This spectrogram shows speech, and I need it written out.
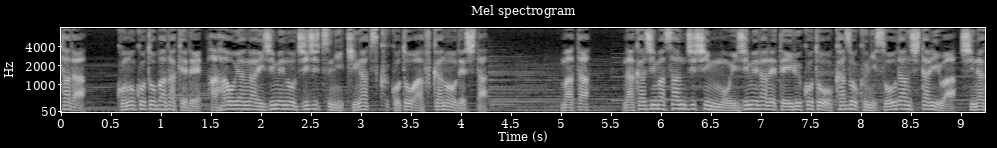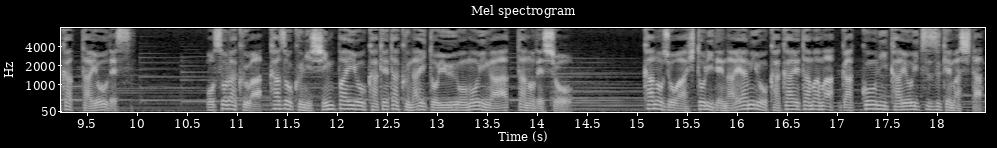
ただ、この言葉だけで母親がいじめの事実に気がつくことは不可能でした。また、中島さん自身もいじめられていることを家族に相談したりはしなかったようです。おそらくは家族に心配をかけたくないという思いがあったのでしょう。彼女は一人で悩みを抱えたまま学校に通い続けました。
